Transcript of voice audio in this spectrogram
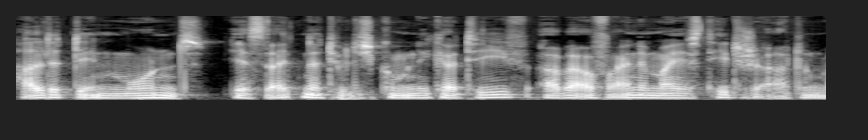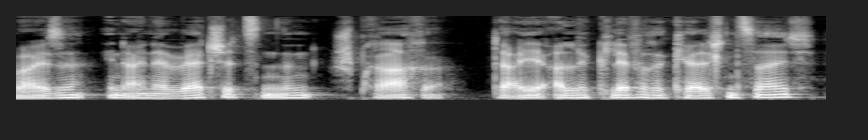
haltet den Mund. Ihr seid natürlich kommunikativ, aber auf eine majestätische Art und Weise, in einer wertschätzenden Sprache. Da ihr alle clevere Kerlchen seid,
